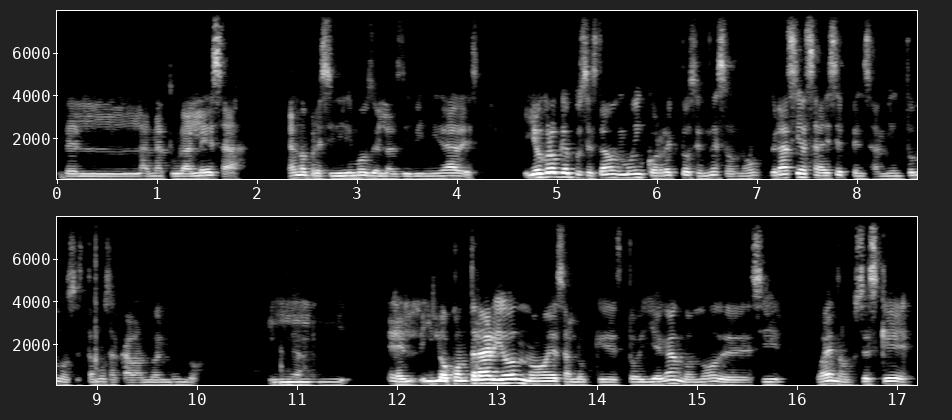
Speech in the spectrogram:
la naturaleza, ya no prescindimos de las divinidades. Y yo creo que pues estamos muy incorrectos en eso, ¿no? Gracias a ese pensamiento nos estamos acabando el mundo. Y, el, y lo contrario no es a lo que estoy llegando, ¿no? De decir, bueno, pues es que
